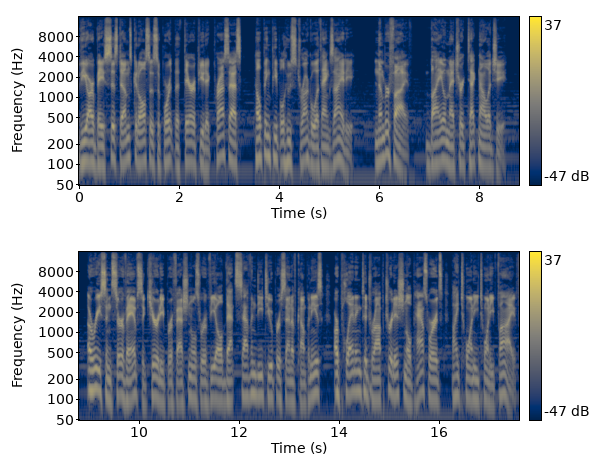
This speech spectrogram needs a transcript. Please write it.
VR-based systems could also support the therapeutic process, helping people who struggle with anxiety. Number 5. Biometric Technology a recent survey of security professionals revealed that 72% of companies are planning to drop traditional passwords by 2025.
